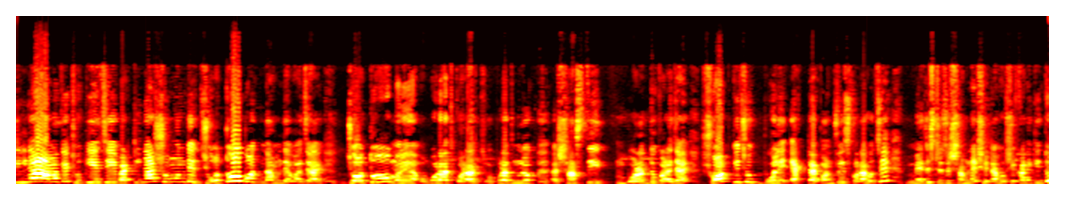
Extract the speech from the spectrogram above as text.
টিনা আমাকে ঠকিয়েছে। এবার টিনার সম্বন্ধে যত বদনাম দেওয়া যায়, যত মানে অপরাধ করা, অপরাধমূলক শাস্তি বরাদ্দ করা যায় সব কিছু বলে একটা কনফেস করা হচ্ছে ম্যাজিস্ট্রেটের সামনে। সেটা সেখানে কিন্তু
